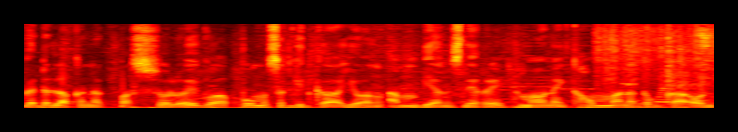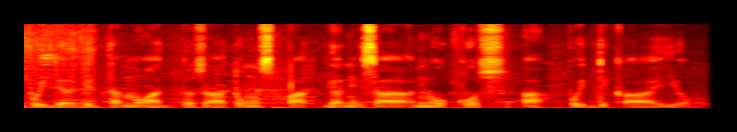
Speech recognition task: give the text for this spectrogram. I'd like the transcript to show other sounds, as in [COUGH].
Gadala ka nagpasol oy gwapo masagid kayo ang ambience dire. Mao na ikahuman na tong kaon pwede ra gid ta moadto sa atong spot gani sa Nukos. Ah, pwede kayo.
